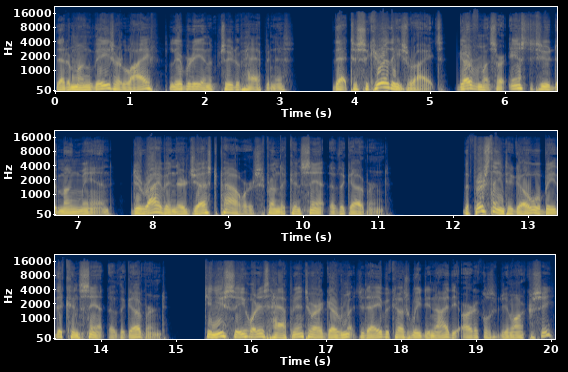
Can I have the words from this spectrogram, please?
that among these are life, liberty, and the pursuit of happiness, that to secure these rights, governments are instituted among men, deriving their just powers from the consent of the governed. The first thing to go will be the consent of the governed. Can you see what is happening to our government today because we deny the articles of democracy?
